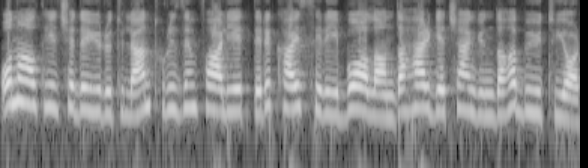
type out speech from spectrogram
16 ilçede yürütülen turizm faaliyetleri Kayseri'yi bu alanda her geçen gün daha büyütüyor.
